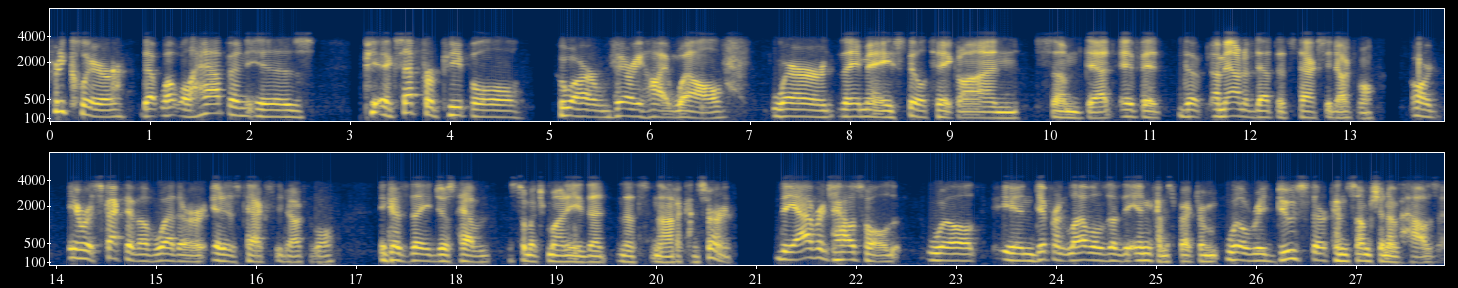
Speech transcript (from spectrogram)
pretty clear that what will happen is, except for people who are very high wealth, where they may still take on some debt if it the amount of debt that's tax deductible or irrespective of whether it is tax deductible because they just have so much money that that's not a concern. The average household will in different levels of the income spectrum will reduce their consumption of housing.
